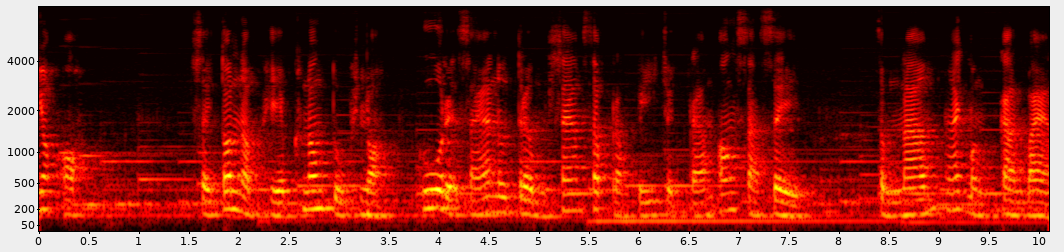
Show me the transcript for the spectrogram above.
ញាស់អស់សីតុណ្ហភាពក្នុងទូភ្ញាស់គួររក្សានៅត្រឹម37.5អង្សាសេសំណើមអាចបង្កើនបាន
